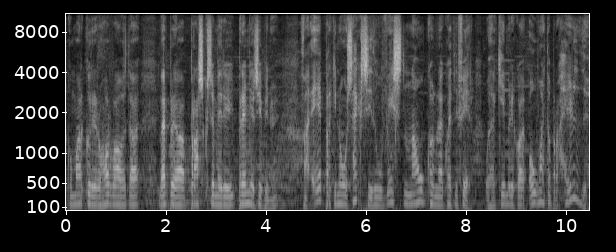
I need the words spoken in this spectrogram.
sko margur er að horfa á þetta verbreyða brask sem er í premjörshipinu það er bara ekki nógu sexy þú veist nákvæmlega hvernig fer og það kemur eitthvað óvænt að bara heyrðu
